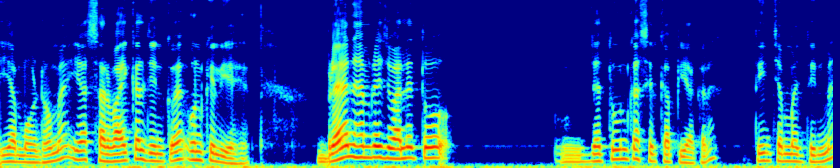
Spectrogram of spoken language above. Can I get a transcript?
या मोढ़ों में या सर्वाइकल जिनको है उनके लिए है। ब्रेन हेमरेज वाले तो जैतून का सिरका पिया करें तीन चम्मच दिन में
